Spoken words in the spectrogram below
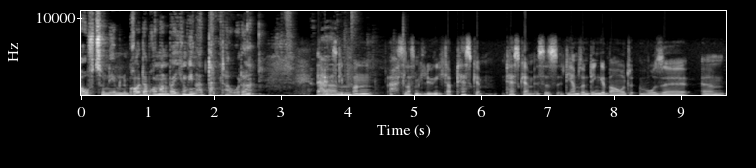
aufzunehmen. Da braucht man aber irgendwie einen Adapter, oder? Ja, ähm, es gibt ähm, von, ach, lass mich lügen, ich glaube Tascam. Tascam ist es. Die haben so ein Ding gebaut, wo sie ähm,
